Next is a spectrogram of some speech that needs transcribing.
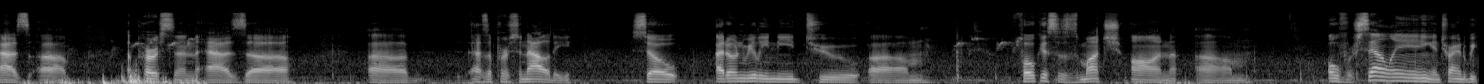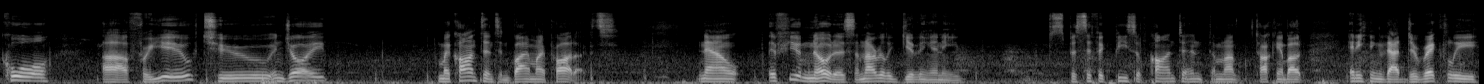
as a, a person, as a, uh, as a personality. So I don't really need to um, focus as much on um, overselling and trying to be cool uh, for you to enjoy my content and buy my products. Now, if you notice, I'm not really giving any specific piece of content. I'm not talking about anything that directly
